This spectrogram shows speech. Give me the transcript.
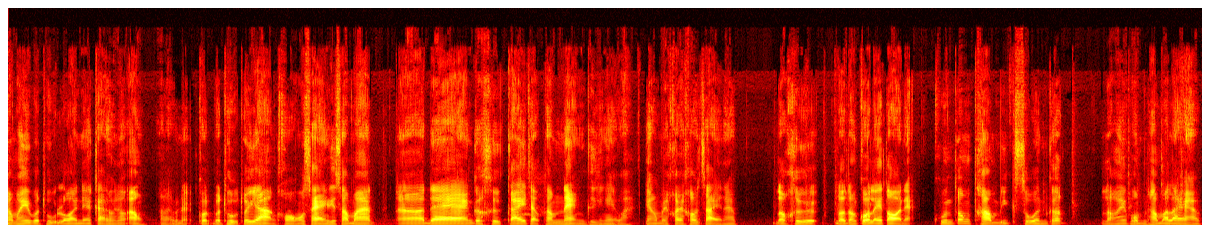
ทำให้วัตถุลอยในอากาศต้องเอาอะไรวะเนี่ยกดวัตถุตัวอย่างของแสงที่สามารถแดงก็คือไกลจากตำแหน่งคือยังไงวะยังไม่ค่อยเข้าใจนะครับแล้วคือเราต้องกดอะไรต่อเนี่ย คุณต้องทำอีกส่วนก็แล้วให้ผมทำอะไรครับ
